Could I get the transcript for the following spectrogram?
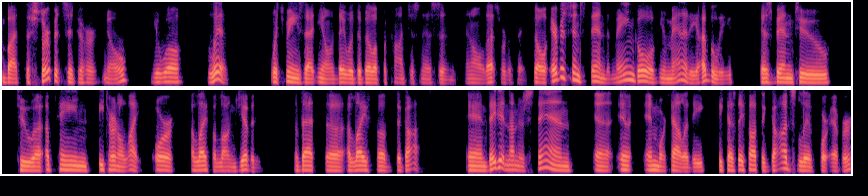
But the serpent said to her, "No, you will live." Which means that you know they would develop a consciousness and and all that sort of thing. So ever since then, the main goal of humanity, I believe, has been to to uh, obtain eternal life or a life of longevity, that uh, a life of the gods, and they didn't understand uh, immortality because they thought the gods lived forever,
